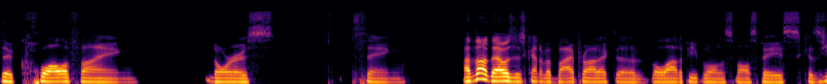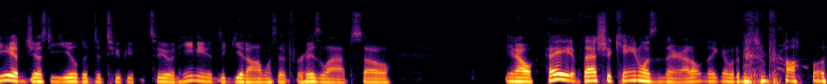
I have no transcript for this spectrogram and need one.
the qualifying Norris thing. I thought that was just kind of a byproduct of a lot of people in a small space because he had just yielded to two people too, and he needed to get on with it for his lap. So, you know, hey, if that chicane wasn't there, I don't think it would have been a problem.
